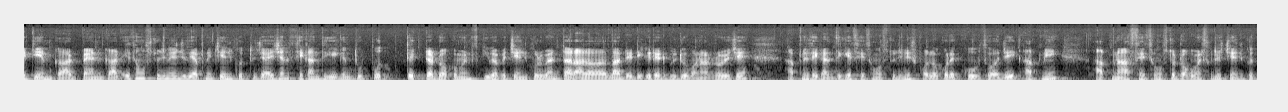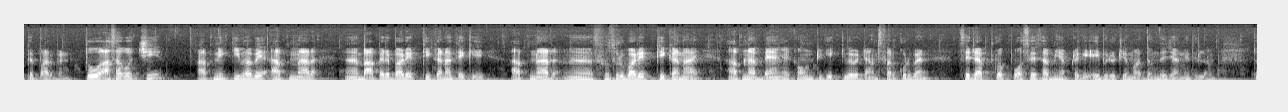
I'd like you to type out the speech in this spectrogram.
ATM card PAN card এই সমস্ত জিনিস যদি আপনি চেঞ্জ করতে চাইছেন, সেখান থেকে কিন্তু প্রত্যেকটা ডকুমেন্টস কীভাবে চেঞ্জ করবেন তার আলাদা আলাদা ডেডিকেটেড ভিডিও বানানো রয়েছে। আপনি সেখান থেকে সে সমস্ত জিনিস ফলো করে খুব সহজেই আপনি আপনার সেই সমস্ত ডকুমেন্টসগুলি চেঞ্জ করতে পারবেন। তো আশা করছি আপনি কীভাবে আপনার বাপের বাড়ির ঠিকানা থেকে আপনার শ্বশুর বাড়ির ঠিকানায় আপনার ব্যাঙ্ক অ্যাকাউন্টটিকে কীভাবে ট্রান্সফার করবেন, সেটা পুরো প্রসেস আমি আপনাকে এই ভিডিওটির মাধ্যমে দিয়ে জানিয়ে দিলাম। তো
